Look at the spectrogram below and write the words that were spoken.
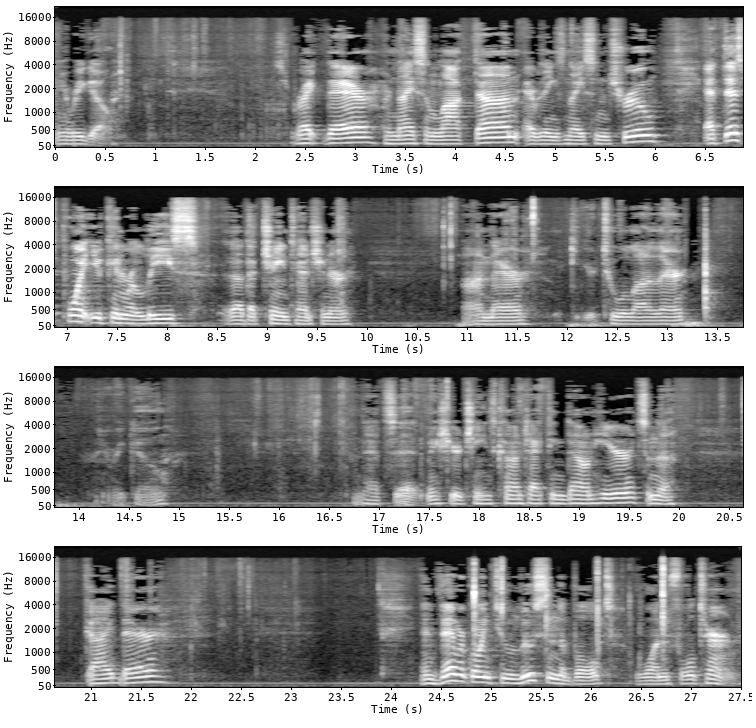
Here we go right there are nice and locked on. Everything's nice and true. At this point, you can release uh, the chain tensioner on there. Get your tool out of there. There we go. And that's it. Make sure your chain's contacting down here. It's in the guide there. And then we're going to loosen the bolt one full turn.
